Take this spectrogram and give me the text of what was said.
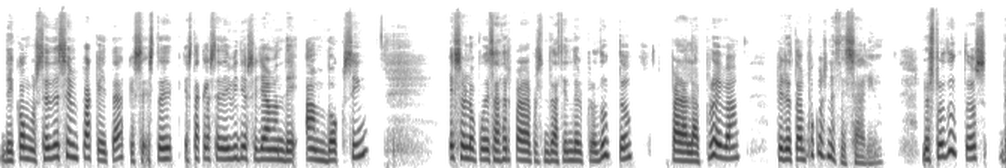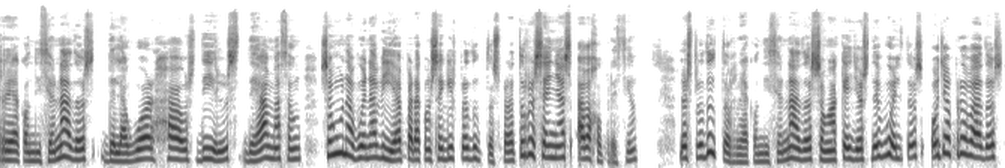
de cómo se desempaqueta, que este, esta clase de vídeos se llaman de unboxing, eso lo puedes hacer para la presentación del producto, para la prueba, pero tampoco es necesario. Los productos reacondicionados de la Warehouse Deals de Amazon son una buena vía para conseguir productos para tus reseñas a bajo precio. Los productos reacondicionados son aquellos devueltos o ya probados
